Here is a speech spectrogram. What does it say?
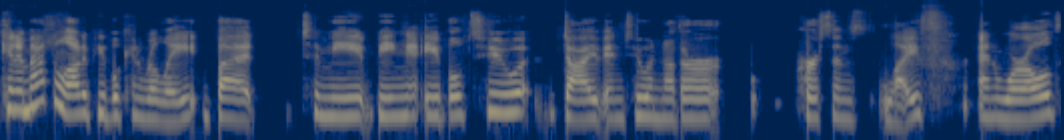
can imagine a lot of people can relate, but to me, being able to dive into another person's life and world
